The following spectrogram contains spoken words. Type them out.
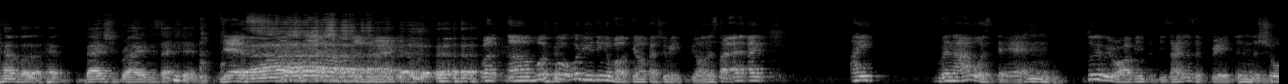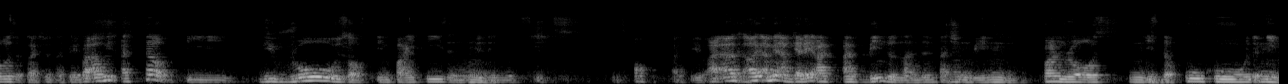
have a have bash Brian section. yes. But uh, what, what what do you think about KL Fashion Week? To be honest, like I I, I when I was there, Mm. don't get me wrong. I mean, the designers are great, and the Mm. shows, the collections are great. But I, I felt the the roles of invitees and Mm. everything. It's it's it's off. I feel. I I, I- mean, I get it. I've, I've been to London Fashion Week. Mm. Front rows Mm. is the who who, the Mm. in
